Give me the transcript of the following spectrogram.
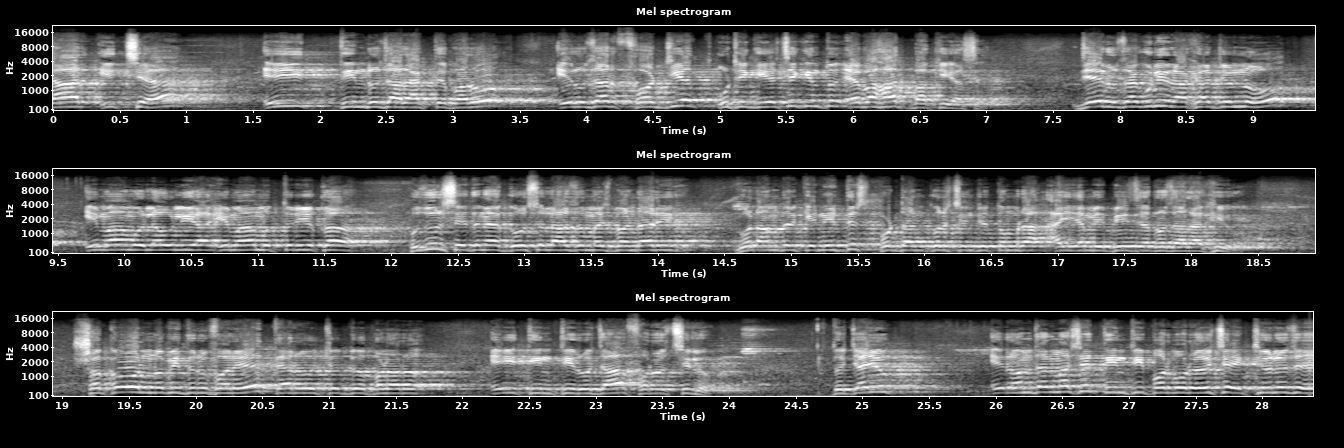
যার ইচ্ছা এই তিন রোজা রাখতে পারো এই রোজার ফরজিয়াত উঠে গিয়েছে, কিন্তু এবাহাত বাকি আছে। যে রোজাগুলি রাখার জন্য ইমাম উলাউলিয়া ইমাম তরিকা, হুজুর সেদিনা গৌসল আজম আজ ভান্ডারি গোলামদেরকে নির্দেশ প্রদান করেছেন যে, তোমরা আইএমএ বীজের রোজা রাখিও। সকল নবীদের উপরে তেরো, চোদ্দ, পনেরো এই তিনটি রোজা ফরজ ছিল। তো যাই হোক এই রমজান মাসে তিনটি পর্ব রয়েছে। একটি হলো যে,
